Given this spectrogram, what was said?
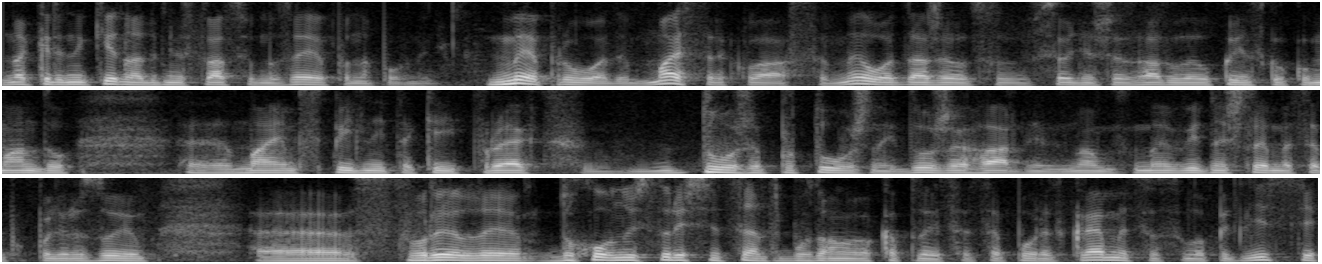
на керівники, на адміністрацію музею по наповненню. Ми проводимо майстер-класи. Ми, от навіть от сьогодні ще згадували українську команду. е, Маємо спільний такий проєкт, дуже потужний, дуже гарний. Нам ми віднайшли, ми це популяризуємо. Е, Створили духовно-історичний центр Богданова каплиця. Це поряд Кремецю, село Підлісті.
